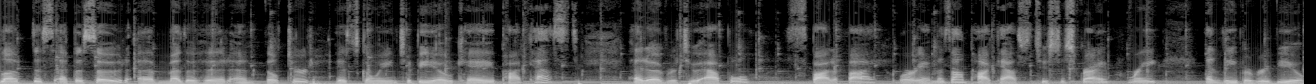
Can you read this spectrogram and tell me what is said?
Love this episode of Motherhood Unfiltered. It's going to be okay podcast. Head over to Apple, Spotify, or Amazon Podcasts to subscribe, rate, and leave a review.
